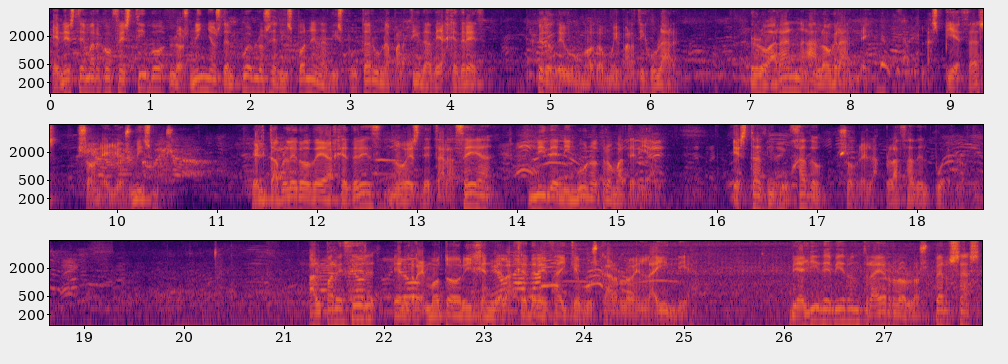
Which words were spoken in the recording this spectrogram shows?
En este marco festivo, los niños del pueblo se disponen a disputar una partida de ajedrez, pero de un modo muy particular. Lo harán a lo grande. Las piezas son ellos mismos. El tablero de ajedrez no es de taracea ni de ningún otro material. Está dibujado sobre la plaza del pueblo. Al parecer, el remoto origen del ajedrez hay que buscarlo en la India. De allí debieron traerlo los persas,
